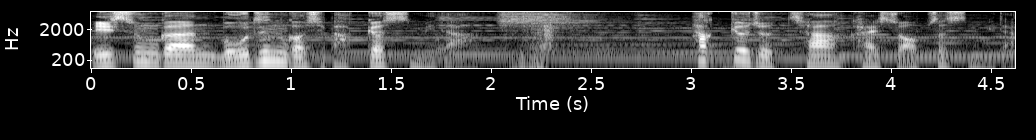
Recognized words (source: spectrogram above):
일순간 모든 것이 바뀌었습니다. 학교조차 갈 수 없었습니다.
